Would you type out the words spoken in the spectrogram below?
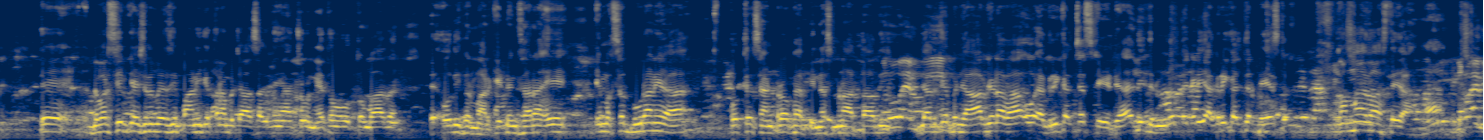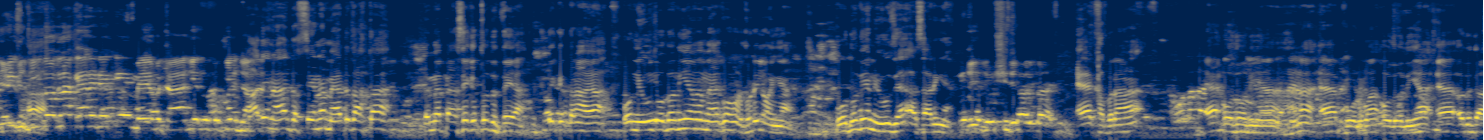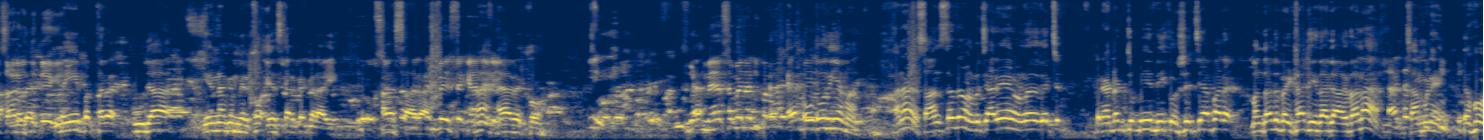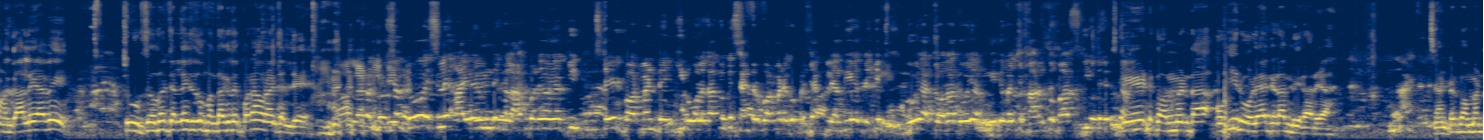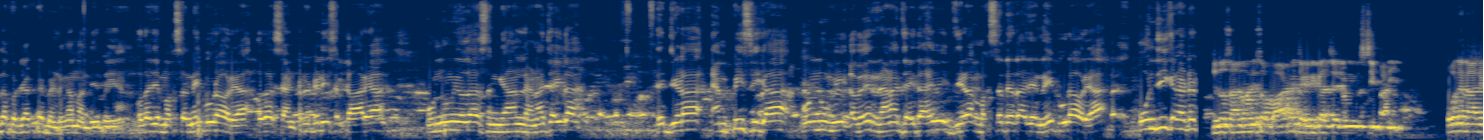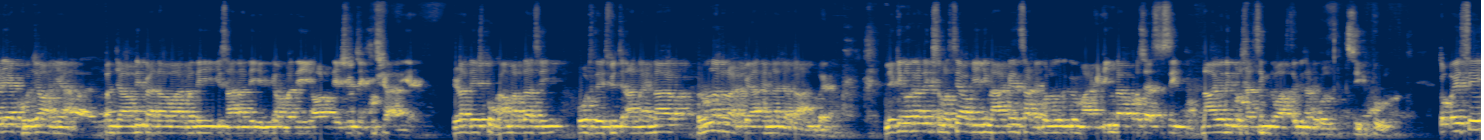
ਤੇ ਡਿਵਰਸਿਫਿਕੇਸ਼ਨ ਵੀ ਅਸੀਂ ਪਾਣੀ ਕਿਸ ਤਰ੍ਹਾਂ ਬਚਾ ਸਕਦੇ ਹਾਂ, ਝੋਨੇ ਤੋਂ, ਉਸ ਤੋਂ ਬਾਅਦ ਤੇ ਉਹਦੀ ਫਿਰ ਮਾਰਕੀਟਿੰਗ ਸਾਰਾ ਇਹ ਇਹ ਮਕਸਦ ਪੂਰਾ ਨਹੀਂ ਹੋਇਆ। ਉੱਥੇ ਸੈਂਟਰ ਆਫ ਹੈਪੀਨੈਸ ਬਣਾਤਾ ਉਹਦੀ। ਜਦ ਕਿ ਪੰਜਾਬ ਜਿਹੜਾ ਵਾ ਉਹ ਐਗਰੀਕਲਚਰ ਸਟੇਟ ਹੈ ਇਹਦੀ ਜ਼ਰੂਰਤ ਹੈ ਜਿਹੜੀ ਐਗਰੀਕਲਚਰ ਬੇਸਡ ਕੰਮਾਂ ਵਾਸਤੇ ਆ ਹੈਂ। ਐਮਪੀ ਸੁਜੀਤ ਔਜਲਾ ਕਹਿ ਰਹੇ ਨੇ ਕਿ ਮੈਂ ਬਚਾਇਆ ਜੀ ਇਹਨੂੰ ਕਿਉਂਕਿ ਜਾ ਆਦੇ ਨਾ ਦੱਸੇ ਨਾ ਮੈਂ ਤਾਂ ਦੱਸਤਾ ਤੇ ਮੈਂ ਪੈਸੇ ਕਿੱਥੋਂ ਦਿੱਤੇ ਆ ਤੇ ਕਿਤਨਾ ਆਇਆ। ਉਹ ਨਿਊਜ਼ ਉਦੋਂ ਦੀਆਂ ਵਾ, ਮੈਂ ਕੋ ਹੁਣ ਥੋੜੀ ਲਵਾਈਆਂ। ਉਦੋਂ ਦੀਆਂ ਨਿਊਜ਼ ਆ ਸਾਰੀਆਂ। ਇਹ ਖਬਰਾਂ ਇਹ ਉਦੋਂ ਦੀਆਂ ਹੈਨਾ ਇਹ ਫੋਟੋਆਂ ਉਦੋਂ ਦੀਆਂ ਇਹ ਉਹਦਾ। ਨਹੀਂ ਪੱਥਰ ਪੂਜਾ ਇਹਨਾਂ ਕੇ ਮੇਰੇ ਕੋ ਇਸ ਕਰਕੇ ਕਰਾਈ। ਇਹ ਸਾਰਾ। ਇਹ ਵੇਖੋ। ਮੈਂ ਸਮਝਣਾ ਜੀ ਪਰ ਇਹ ਉਦੋਂ ਦੀਆਂ ਮਾਂ ਹਨਾ ਸੰਸਦ ਹੁਣ ਵਿਚਾਰੇ ਹੁਣ ਵਿੱਚ ਕ੍ਰੈਡਿਟ ਚੁੱਬੀ ਦੀ ਕੋਸ਼ਿਸ਼ 'ਚ ਹੈ ਪਰ ਬੰਦਾ ਤਾਂ ਬੈਠਾ ਜੀਂਦਾ ਜਾਗਦਾ ਨਾ ਸਾਹਮਣੇ। ਤੇ ਹੁਣ ਗੱਲ ਇਹ ਆ ਵੀ ਝੂਠ ਤੇ ਉਦੋਂ ਚੱਲੇ ਜਦੋਂ ਬੰਦਾ ਕਿਤੇ ਪਰਾਂ ਹੋਰਾਂ ਚੱਲ। ਜੇ ਦੋਸਤੋ ਜੋ ਇਸ ਲਈ ਆਈਐਮ ਦੇ ਹਾਲਾਤ ਬਣੇ ਹੋਏ ਆ ਕਿ ਸਟੇਟ ਗਵਰਨਮੈਂਟ ਦੇ ਕੀ ਰੋਲ ਹੈਗਾ ਕਿਉਂਕਿ ਸੈਂਟਰ ਗਵਰਨਮੈਂਟ ਕੋਈ ਪ੍ਰੋਜੈਕਟ ਲੈਂਦੀ ਹੈ ਲੇਕਿਨ 2014 2019 ਦੇ ਵਿੱਚ ਹਾਰਨ ਤੋਂ ਬਾਅਦ ਕੀ ਉਹਦੇ ਵਿੱਚ ਧਿਆਨ? ਸਟੇਟ ਗਵਰਨਮੈਂਟ ਦਾ ਉਹੀ ਰੋਲ ਹੈ ਜਿਹੜਾ ਮੇਰਾ ਰਿਹਾ। ਸੈਂਟਰ ਗਵਰਨਮੈਂਟ ਦਾ ਪ੍ਰੋਜੈਕਟ ਹੈ ਬਿਲਡਿੰਗਾਂ ਮੰਦੀਆਂ ਪਈਆਂ। ਉਹਦਾ ਜੇ ਮਕਸਦ ਨਹੀਂ ਪੂਰਾ ਹੋ ਰਿਹਾ, ਉਹਦਾ ਸੈਂਟਰ ਜਿਹੜੀ ਸਰਕਾਰ ਆ, ਉਹਨੂੰ ਵੀ ਉਹਦਾ ਸੰਗਿਆਨ ਲੈਣਾ ਚਾਹੀਦਾ। ਤੇ ਜਿਹੜਾ ਐਮਪੀ ਸੀਗਾ, ਉਹਨੂੰ ਵੀ ਅਵੇਅਰ ਰਹਿਣਾ ਚਾਹੀਦਾ ਹੈ ਵੀ ਜਿਹੜਾ ਮਕਸਦ ਇਹਦਾ ਜੇ ਨਹੀਂ ਪੂਰਾ ਹੋ ਰਿਹਾ, ਉਂਝ ਕ੍ਰੈਡਿਟ ਜਦੋਂ ਸਾਨੂੰ 1962 ਵਿੱਚ ਐਗਰੀਕਲਚਰ ਯੂਨੀਵਰਸਿਟੀ ਬਣੀ, ਉਹਦੇ ਨਾਲ ਜਿਹੜੀਆਂ ਖੋਜਾਂ ਹੋਈਆਂ, ਪੰਜਾਬ ਦੀ ਪੈਦਾਵਾਰ ਵਧੀ, ਕਿਸਾਨਾਂ ਦੀ ਇਨਕਮ ਵਧੀ ਔਰ ਦੇਸ਼ ਵਿੱਚ ਇੱਕ ਖੁਸ਼ਹਾਲੀ ਹੈ। ਜਿਹੜਾ ਦੇਸ਼ ਭੁੱਖਾ ਮਰਦਾ ਸੀ, ਉਸ ਦੇਸ਼ ਵਿੱਚ ਅੰਨ ਇੰਨਾ ਰੁਨਰ ਲੱਗ ਪਿਆ, ਇੰਨਾ ਜ਼ਿਆਦਾ ਅੰਨ ਹੋਇਆ। ਲੇਕਿਨ ਉਹਦੇ ਨਾਲ ਇੱਕ ਸਮੱਸਿਆ ਹੋ ਗਈ ਕਿ ਨਾ ਕਿ ਸਾਡੇ ਕੋਲ ਕੋਈ ਮਾਰਕੀਟਿੰਗ ਦਾ ਪ੍ਰੋਸੈਸ ਸੀ, ਨਾ ਹੀ ਉਹਦੀ ਪ੍ਰੋਸੈਸਿੰਗ ਦੇ ਵਾਸਤੇ ਵੀ ਸਾਡੇ ਕੋਲ ਸੀ ਟੂਲ ਤੋ ਇਸੇ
